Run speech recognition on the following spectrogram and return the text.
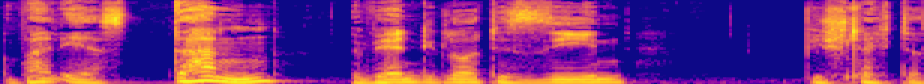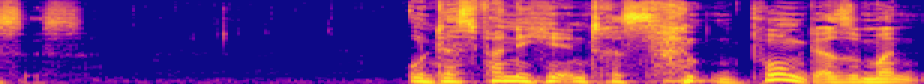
weil erst dann werden die Leute sehen, wie schlecht das ist. Und das fand ich einen interessanten Punkt. Also man,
